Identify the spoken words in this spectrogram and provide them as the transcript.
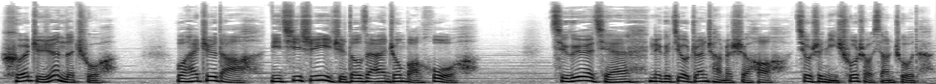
何止认得出，我还知道你其实一直都在暗中保护我。几个月前那个旧砖厂的时候，就是你出手相助的。”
